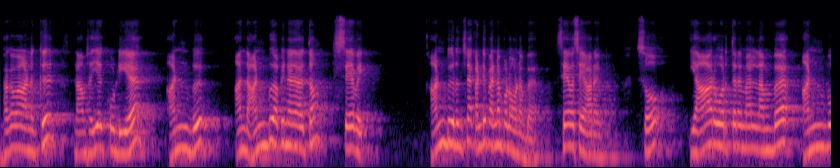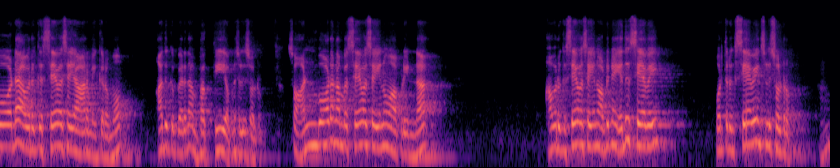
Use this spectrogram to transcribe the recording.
பகவானுக்கு நாம் செய்யக்கூடிய அன்பு அந்த அன்பு அப்படின்னு அர்த்தம்? சேவை. அன்பு இருந்துச்சுன்னா கண்டிப்பாக என்ன பண்ணுவோம் நம்ம? சேவை செய்ய ஆரம்பிப்போம். ஸோ யார் ஒருத்தர் மேல் நம்ம அன்போட அவருக்கு சேவை செய்ய ஆரம்பிக்கிறோமோ அதுக்கு பேர் தான் பக்தி அப்படின்னு சொல்லி சொல்றோம். ஸோ அன்போட நம்ம சேவை செய்யணும் அப்படின்னா அவருக்கு சேவை செய்யணும் அப்படின்னா எது சேவை? ஒருத்தருக்கு சேவைன்னு சொல்லி சொல்றோம். ம்?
